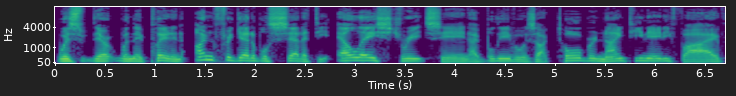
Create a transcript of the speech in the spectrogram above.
was there when they played an unforgettable set at the LA street scene. I believe it was October 1985.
